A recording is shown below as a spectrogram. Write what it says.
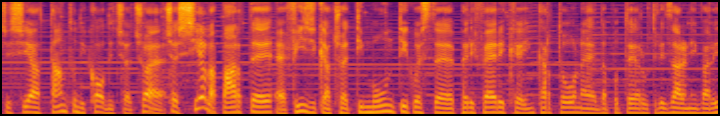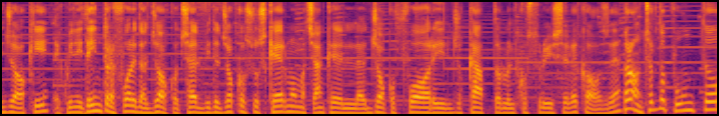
ci sia tanto di codice, cioè c'è sia la parte eh, fisica, cioè ti monti queste periferiche in cartone da poter utilizzare nei vari giochi e quindi dentro e fuori dal gioco. C'è il videogioco su schermo ma c'è anche il gioco fuori, il giocattolo, il costruirsi le cose, però a un certo punto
